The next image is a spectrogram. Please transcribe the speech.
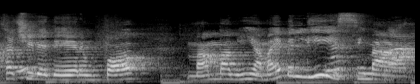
facci vedere un po'. Mamma mia, ma è bellissima!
